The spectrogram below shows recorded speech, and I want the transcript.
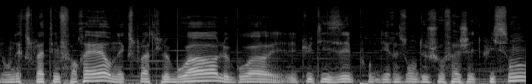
On exploite les forêts, on exploite le bois. Le bois est utilisé pour des raisons de chauffage et de cuisson.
